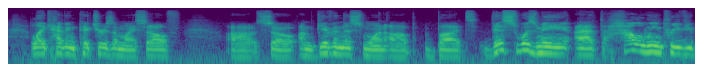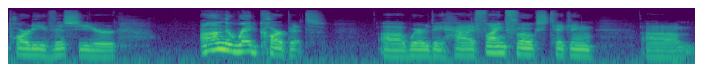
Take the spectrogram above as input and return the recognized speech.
like having pictures of myself. Uh, so I'm giving this one up, but this was me at the Halloween preview party this year on the red carpet uh, where they had fine folks taking um,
